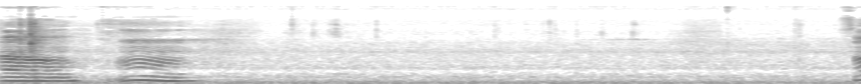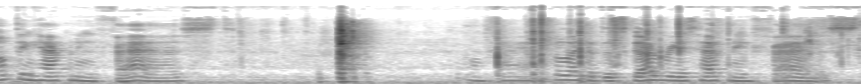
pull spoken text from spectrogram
Um, mm. Something happening fast. Okay, I feel like a discovery is happening fast.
